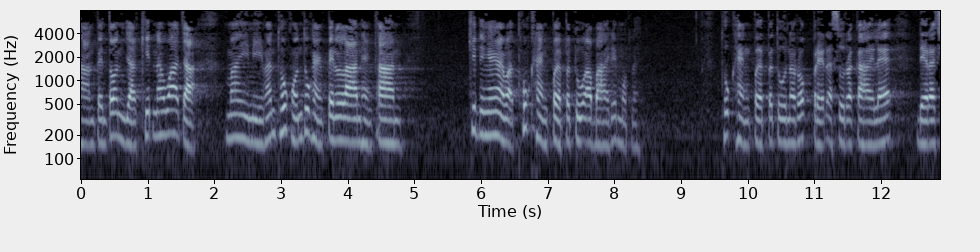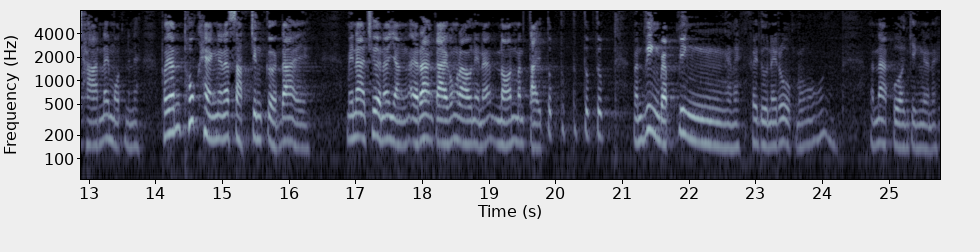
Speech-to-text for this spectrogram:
ทานเป็นต้นอย่าคิดนะว่าจะไม่มีพันทุกขนทุกแห่งเป็นลานแห่งการ คิดง่ายๆว่าทุกแห่งเปิดประตูอบายได้หมดเลย ทุกแห่งเปิดประตูนรกเปรตอสุรกายและเดรัจฉานได้หมดเนี่ยนะเพราะฉะนั้นทุกแห่งเนี่ยนะสัตว์จึงเกิดได้ ไม่น่าเชื่อนะอย่างไอร่างกายของเราเนี่ยนะนอนมันไต่ตุ๊บตุ๊บตุ๊บตุ๊บตุ๊บมันวิ่งแบบวิ่งนะเคยดูในรูปโอ้มันน่ากลัวจริงเลยนะ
